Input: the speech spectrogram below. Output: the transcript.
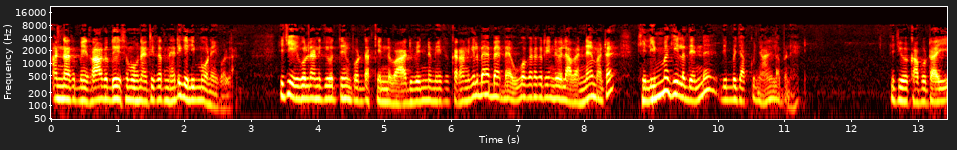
අන්නර මේ රාග ద్వේෂ මොහ නැති කරන හැටි කෙලින්ම ඕනේ ඒගොල්ලන්. ඉතින් ඒගොල්ලන් කිව්වොත් එහෙනම් පොඩ්ඩක් එන්න වාඩි වෙන්න මේක කරන්න කියලා බෑ බෑ බෑ ඌව කර කර ඉන්න වෙලාවක් නැහැ මට කෙලින්ම කියලා දෙන්න දිබ්බ චක්කු ඥානෙ ලබන හැටි. ඉතින් කපුටයි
